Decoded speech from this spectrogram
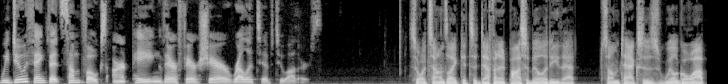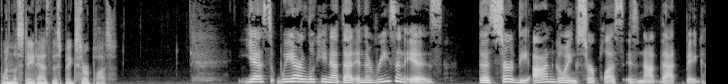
we do think that some folks aren't paying their fair share relative to others. So it sounds like it's a definite possibility that some taxes will go up when the state has this big surplus. Yes, we are looking at that, and the reason is the sur- the ongoing surplus is not that big.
